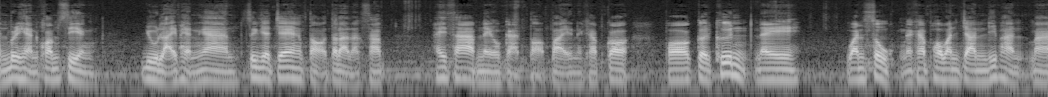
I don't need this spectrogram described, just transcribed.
นบริหารความเสี่ยงอยู่หลายแผนงาน ซึ่งจะแจ้งต่อตลาดหลักทรัพย์ให้ทราบในโอกาสต่อไปนะครับ ก็พอเกิดขึ้นในวันศุกร์นะครับ พอวันจันทร์ที่ผ่านมา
